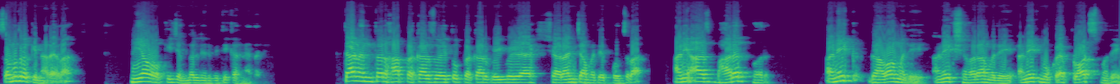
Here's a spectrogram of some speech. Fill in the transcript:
समुद्र किनाऱ्याला मियावॉकी जंगल निर्मिती करण्यात आली. त्यानंतर हा प्रकार जो आहे तो प्रकार वेगवेगळ्या शहरांच्या मध्ये पोहोचला आणि आज भारतभर अनेक गावामध्ये अनेक शहरामध्ये अनेक मोकळ्या प्लॉट्समध्ये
